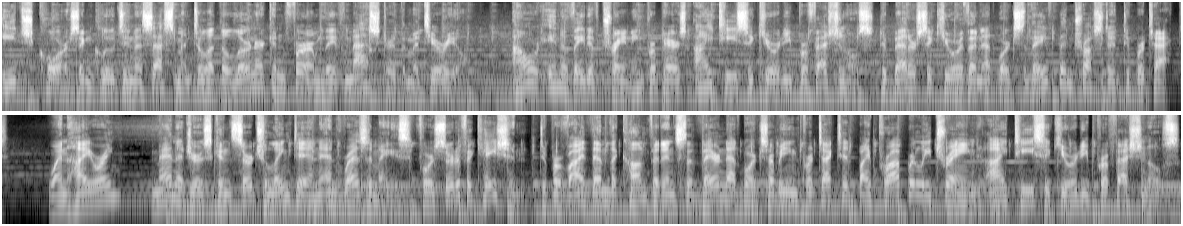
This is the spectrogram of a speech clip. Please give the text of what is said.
Each course includes an assessment to let the learner confirm they've mastered the material. Our innovative training prepares IT security professionals to better secure the networks they've been trusted to protect. When hiring, managers can search LinkedIn and resumes for certification to provide them the confidence that their networks are being protected by properly trained IT security professionals.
